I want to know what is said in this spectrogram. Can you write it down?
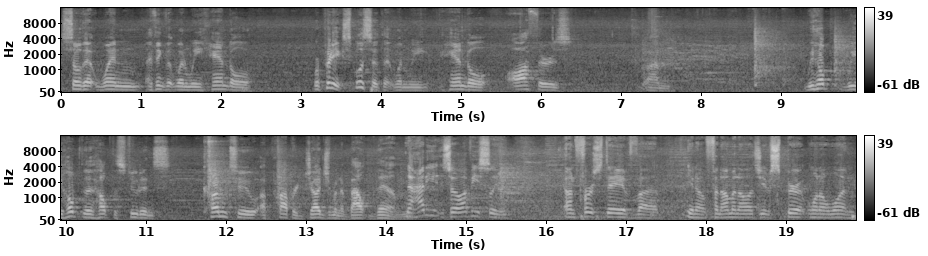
so that when I think that when we handle, we're pretty explicit that when we handle authors, um, we hope we hope to help the students come to a proper judgment about them. Now, how do you? So obviously, on first day of uh, you know phenomenology of spirit 101,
